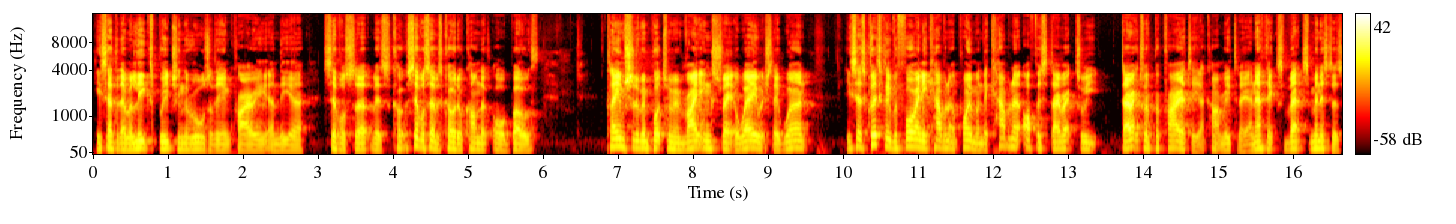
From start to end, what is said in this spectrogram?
He said that there were leaks breaching the rules of the inquiry and the uh, civil service co- civil service code of conduct, or both. Claims should have been put to him in writing straight away, which they weren't. He says critically, before any cabinet appointment, the cabinet office directory director of propriety, I can't read today, and ethics vets ministers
